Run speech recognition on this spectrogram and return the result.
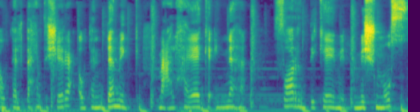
أو تلتحم في الشارع أو تندمج مع الحياة كأنها فرد كامل مش نص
